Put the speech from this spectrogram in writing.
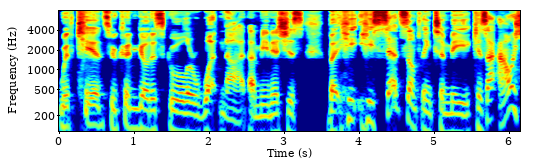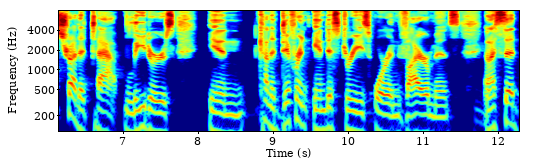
with kids who couldn't go to school or whatnot. I mean, it's just. But he he said something to me because I, I always try to tap leaders in kind of different industries or environments. Hmm. And I said,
